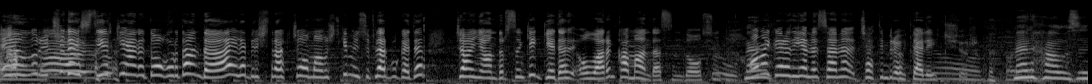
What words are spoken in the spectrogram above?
Elnur üçü də istəyir ki, yəni doğrudan da elə bir iştirakçı olmamışdı ki, münsiflər bu qədər can yandırsın ki, gedə onların komandasında olsun. Ona görə də yəni sənə çətin bir öhdəlik düşür. Mən hamısını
